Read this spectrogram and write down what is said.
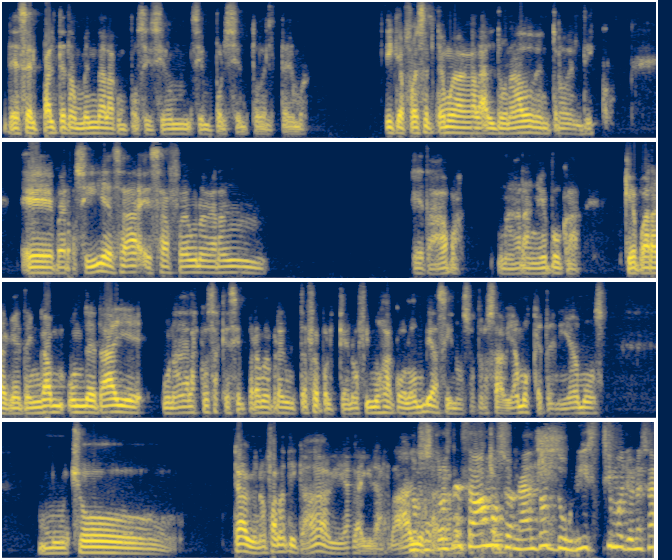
de, ser parte también de la composición 100% del tema y que fuese el tema galardonado dentro del disco. Eh, pero sí, esa, esa fue una gran etapa, una gran época, que para que tengan un detalle, una de las cosas que siempre me pregunté fue por qué no fuimos a Colombia si nosotros sabíamos que teníamos mucho había una fanaticada, había la radio. Nosotros estábamos sonando durísimo. Yo en ese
